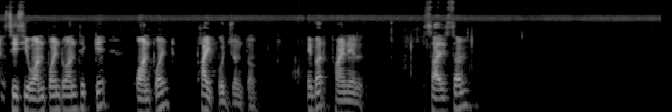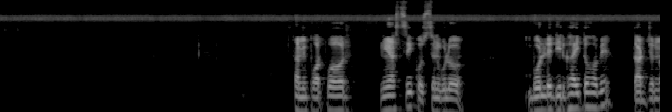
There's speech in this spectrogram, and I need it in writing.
সিসি ওয়ান পয়েন্ট ওয়ান থেকে ওয়ান পয়েন্ট ফাইভ পর্যন্ত। এবার ফাইনাল সাজেশন আমি পরপর নিয়ে আসছি কোশ্চেনগুলো বললে দীর্ঘায়িত হবে, তার জন্য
